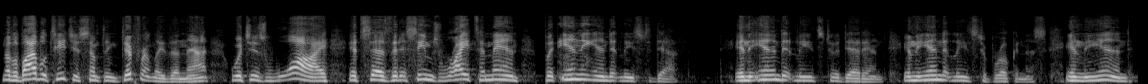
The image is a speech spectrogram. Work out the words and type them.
Now, the Bible teaches something differently than that, which is why it says that it seems right to man, but in the end it leads to death. In the end, it leads to a dead end. In the end, it leads to brokenness. In the end,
